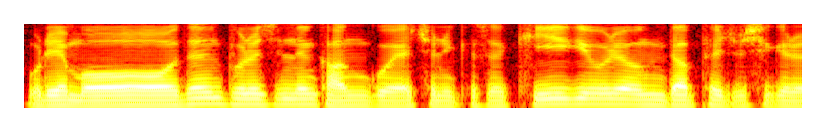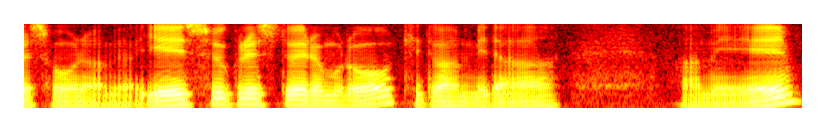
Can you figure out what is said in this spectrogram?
우리의 모든 부르짖는 간구에 주님께서 귀 기울여 응답해 주시기를 소원하며 예수 그리스도의 이름으로 기도합니다. 아멘.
